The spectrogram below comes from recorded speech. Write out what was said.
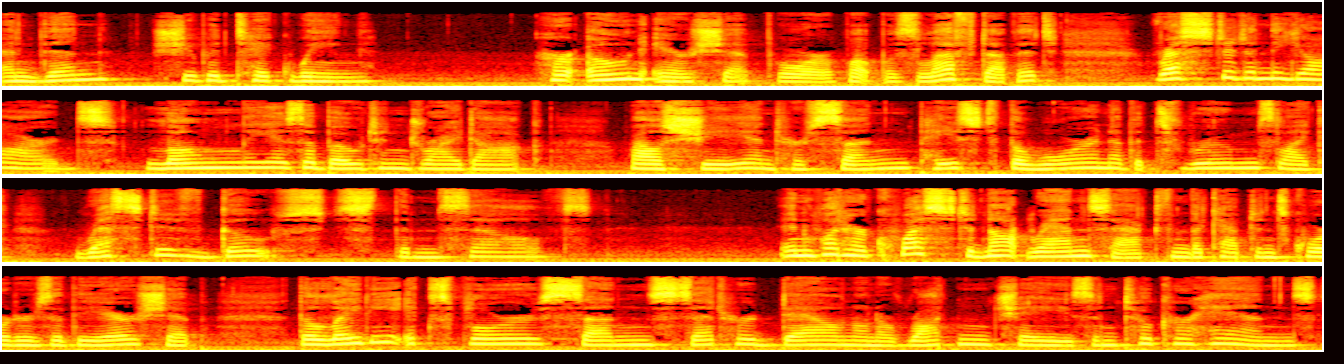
and then she would take wing. Her own airship, or what was left of it, rested in the yards, lonely as a boat in dry dock, while she and her son paced the warren of its rooms like restive ghosts themselves. In what her quest had not ransacked from the captain's quarters of the airship, the lady explorer's son set her down on a rotten chaise and took her hands,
